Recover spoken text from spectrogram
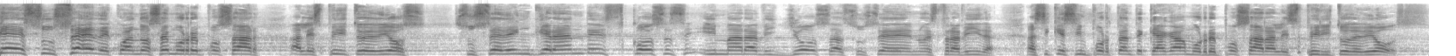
¿Qué sucede cuando hacemos reposar al Espíritu de Dios? Suceden grandes cosas y maravillosas suceden en nuestra vida. Así que es importante que hagamos reposar al Espíritu de Dios.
